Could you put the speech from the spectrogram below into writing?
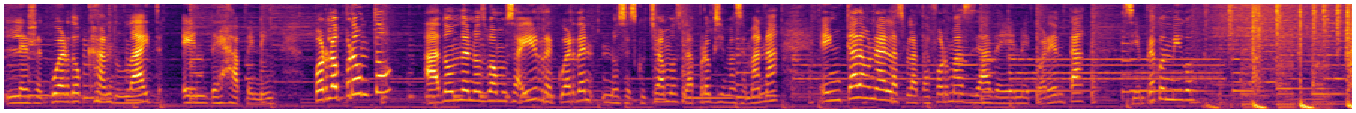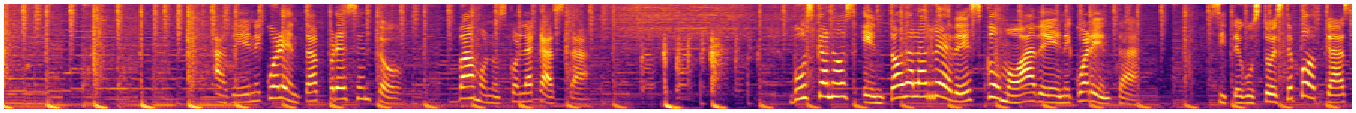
Les recuerdo Candlelight en The Happening. Por lo pronto, ¿A dónde nos vamos a ir? Recuerden, nos escuchamos la próxima semana en cada una de las plataformas de ADN 40, siempre conmigo. ADN 40 presentó Vámonos con la casta. Búscanos en todas las redes como ADN 40. Si te gustó este podcast,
